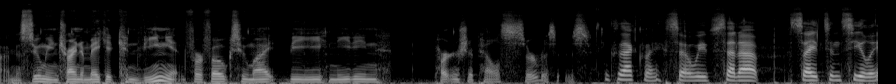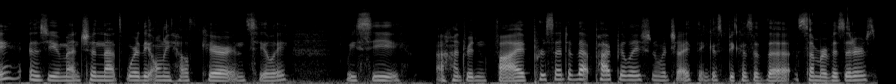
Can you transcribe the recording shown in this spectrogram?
I'm assuming trying to make it convenient for folks who might be needing partnership health services. Exactly. So we've set up sites in Seeley, as you mentioned. That's we're the only healthcare in Seeley. We see 105% of that population, which I think is because of the summer visitors.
